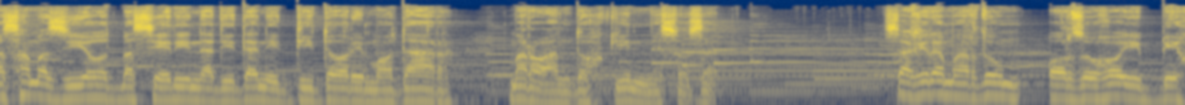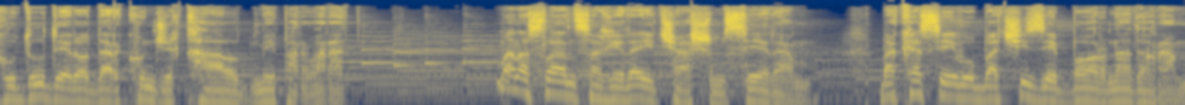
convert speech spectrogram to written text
Аз ҳама зиёд ба серӣ надидани дидори модар маро андӯҳгин месозад. Сағира мардум орзуҳои беҳудудеро дар кунҷи қалб мепарварад. Ман аслан сағираи чашмсерам ба касеву ба чизе бор надорам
